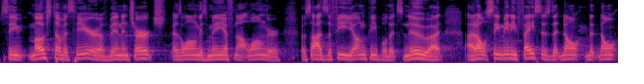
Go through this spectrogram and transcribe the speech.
See, most of us here have been in church as long as me, if not longer. Besides the few young people that's new, I, I don't see many faces that don't, that don't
